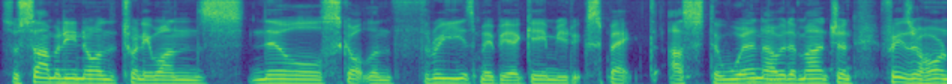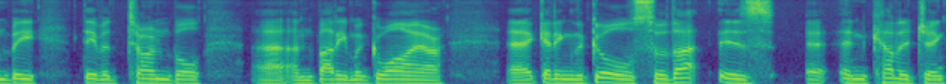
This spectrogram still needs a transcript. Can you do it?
So San Marino on the 21s, nil, Scotland three. It's maybe a game you'd expect us to win, I would imagine. Fraser Hornby, David Turnbull, uh, and Barry Maguire uh, getting the goals. So that is encouraging.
